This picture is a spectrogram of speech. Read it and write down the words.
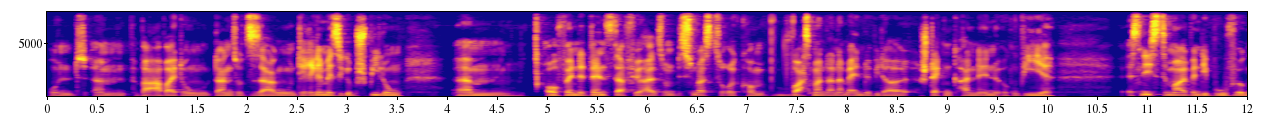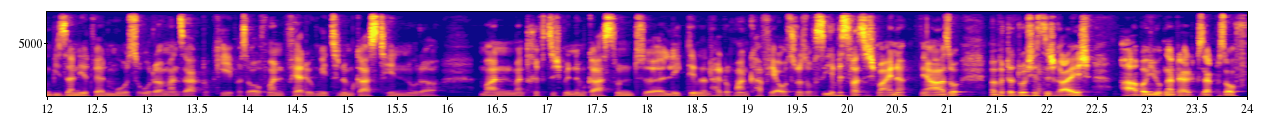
und ähm, Bearbeitung dann sozusagen und die regelmäßige Bespielung ähm, aufwendet, wenn es dafür halt so ein bisschen was zurückkommt, was man dann am Ende wieder stecken kann in irgendwie das nächste Mal, wenn die Booth irgendwie saniert werden muss oder man sagt, okay, pass auf, man fährt irgendwie zu einem Gast hin oder man, man trifft sich mit einem Gast und äh, legt dem dann halt auch mal einen Kaffee aus oder sowas. Ihr wisst, was ich meine. Ja, also man wird dadurch jetzt nicht reich, aber Jürgen hat halt gesagt, pass auf,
